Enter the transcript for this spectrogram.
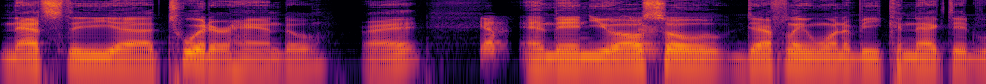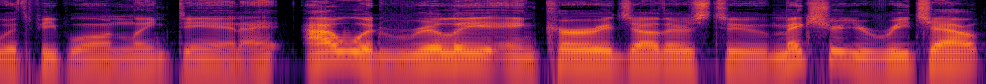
and that's the uh, Twitter handle, right? Yep. And then you also definitely want to be connected with people on LinkedIn. I, I would really encourage others to make sure you reach out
